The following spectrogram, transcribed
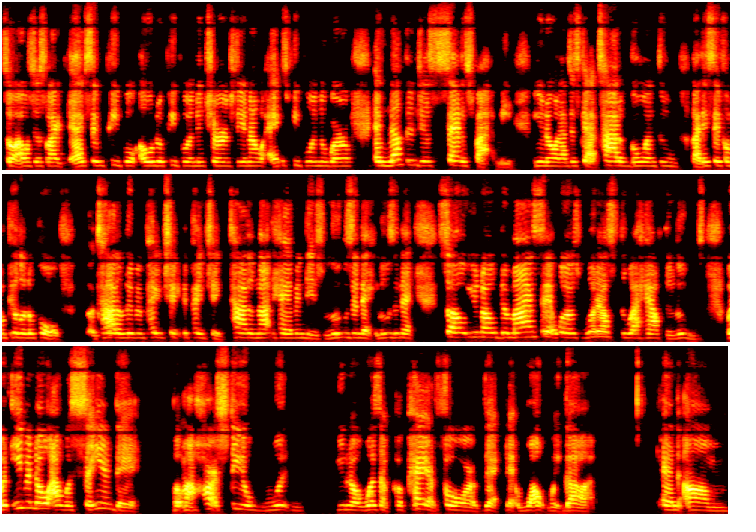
So I was just like asking people, older people in the church, then I would ask people in the world, and nothing just satisfied me, you know, and I just got tired of going through, like they say, from pillar to pole. Uh, tired of living paycheck to paycheck, tired of not having this, losing that, losing that. So, you know, the mindset was, what else do I have to lose? But even though I was saying that, but my heart still wouldn't you know, wasn't prepared for that, that walk with God. And, um,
